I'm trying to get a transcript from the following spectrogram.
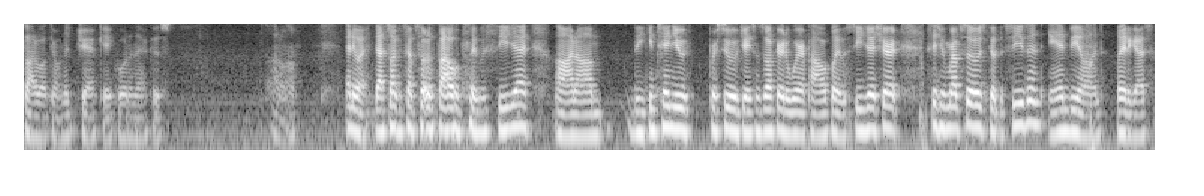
thought about throwing a JFK quote in there because I don't know. Anyway, that's like this episode of the Power Play with CJ on um, the continued pursuit of Jason Zucker to wear a power play with CJ shirt. Stay tuned for episodes throughout the season and beyond. Later, guys.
